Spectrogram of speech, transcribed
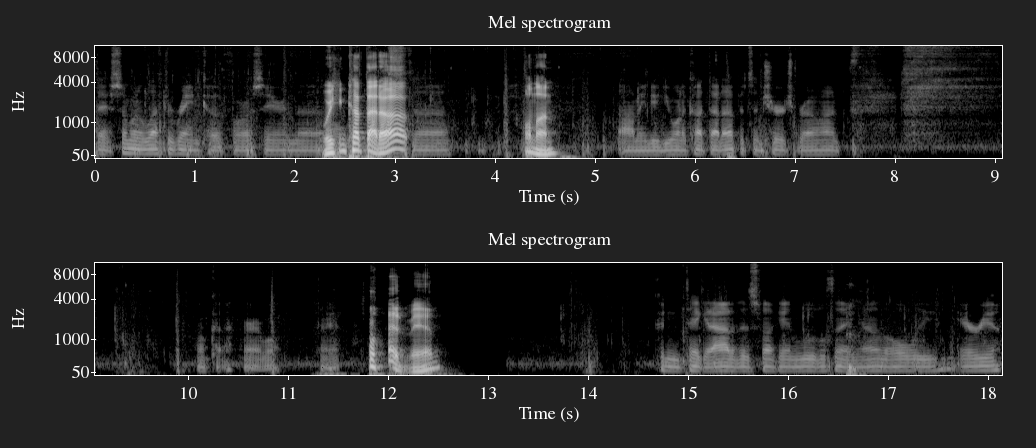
there's someone left a raincoat for us here in the. We can cut that up. Uh, Hold on. I mean, dude, you want to cut that up? It's in church, bro. I... Okay. All right. Well, all right. What, man? Couldn't take it out of this fucking little thing, out of the holy area.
